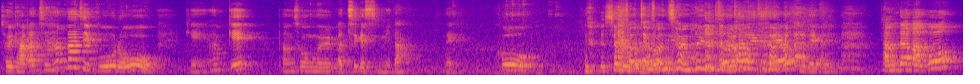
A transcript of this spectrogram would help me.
저희 다 같이 한 가지 구호로 이렇게 함께 방송을 마치겠습니다. 네. 구 선창 선창 해주세요. 선창해주세요. 네. 담담하고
